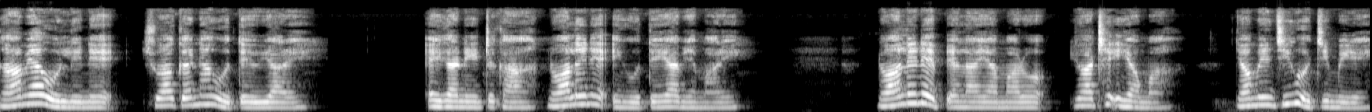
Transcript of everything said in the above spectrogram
ငားများကိုလင်းနဲ့ရွာကန်းသားကိုတည်ယူရတယ်။ အိမ်ကနေတခါနွားလေးနဲ့အိမ်ကိုတည်ရပြန်ပါတယ်။နွားလေးနဲ့ပြန်လာရမှာတော့ရွာထိပ်အရောက်မှာညောင်မင်းကြီးကိုကြည့်မိတယ်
